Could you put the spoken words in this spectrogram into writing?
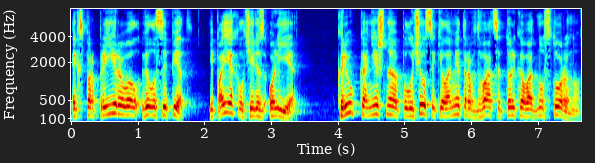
экспроприировал велосипед» и поехал через Олье. Крюк, конечно, получился километров 20 только в одну сторону,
